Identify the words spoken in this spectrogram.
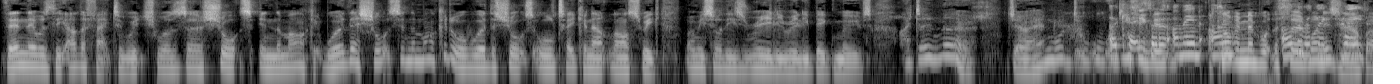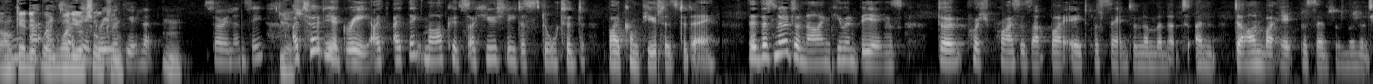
Then there was the other factor, which was uh, shorts in the market. Were there shorts in the market, or were the shorts all taken out last week when we saw these really, really big moves? I don't know, Joanne. What, what okay, do you think? So, I mean, I can't remember what the third one is now, but I'll get it when, totally while you're talking. You. Hmm. Sorry, Lindsay. Yes. I totally agree. I, I think markets are hugely distorted by computers today. There's no denying human beings don't push prices up by 8% in a minute and down by 8% in a minute.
